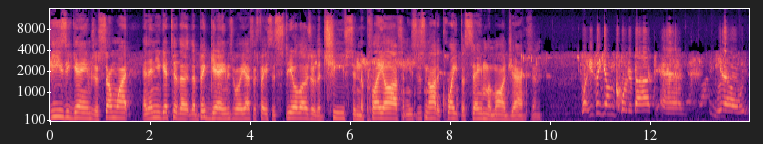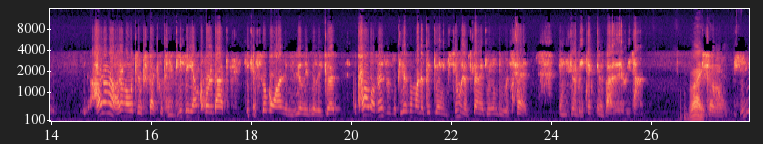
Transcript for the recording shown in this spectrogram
easy games or somewhat, and then you get to the the big games where he has to face the Steelers or the Chiefs in the playoffs, and he's just not quite the same Lamar Jackson. Well, he's a young quarterback, and you know, I don't know. I don't know what to expect with him. He's a young quarterback. He can still go on to be really, really good. The problem is, is if he doesn't win a big game soon, it's going to get into his head, and he's going to be thinking about it every time. Right. So he,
